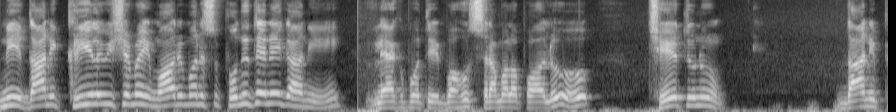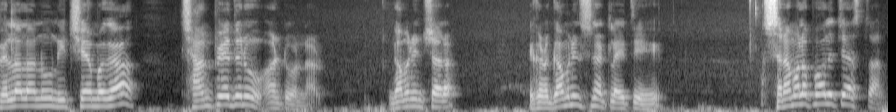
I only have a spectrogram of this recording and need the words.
నీ దాని క్రియల విషయమై మారు మనసు పొందితేనే కానీ లేకపోతే బహుశ్రమల పాలు చేతును దాని పిల్లలను నిశ్చయముగా చంపేదును అంటూ ఉన్నాడు గమనించారా? ఇక్కడ గమనించినట్లయితే శ్రమల పాలు చేస్తాను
